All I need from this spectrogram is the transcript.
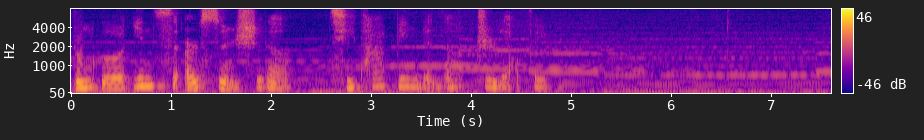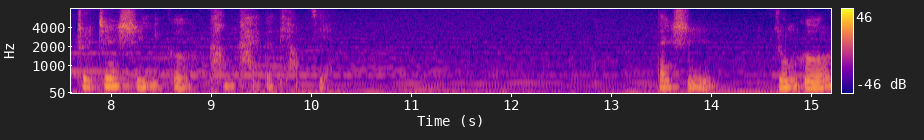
荣格因此而损失的其他病人的治疗费用。这真是一个慷慨的条件。但是，荣格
